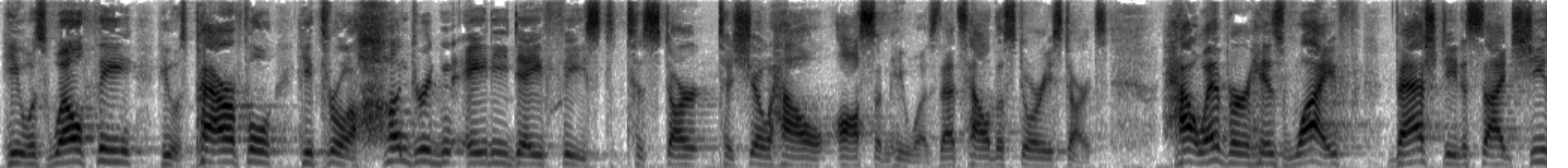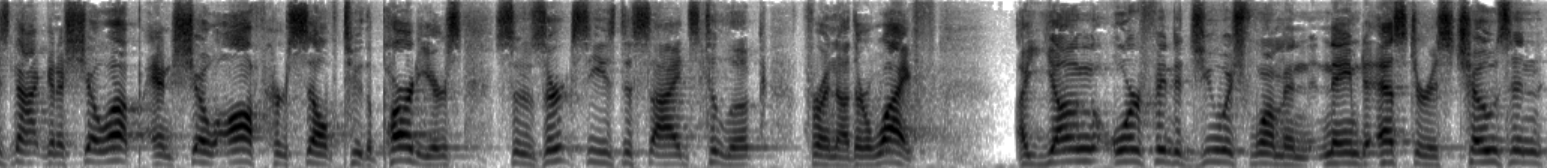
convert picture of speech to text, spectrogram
He was wealthy, he was powerful. He threw a 180 day feast to start to show how awesome he was. That's how the story starts. However, his wife, Vashti, decides she's not going to show up and show off herself to the partiers, so Xerxes decides to look for another wife. A young orphaned Jewish woman named Esther is chosen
